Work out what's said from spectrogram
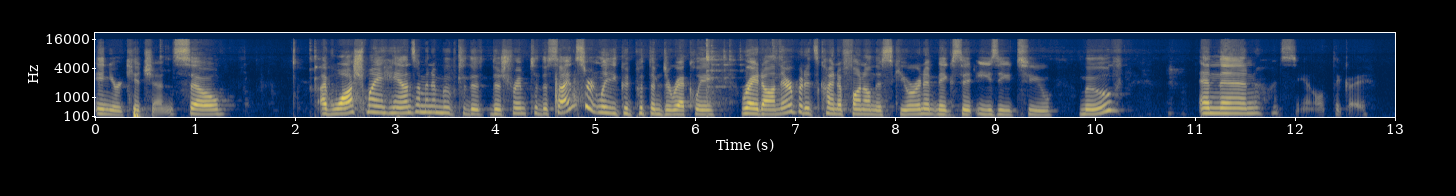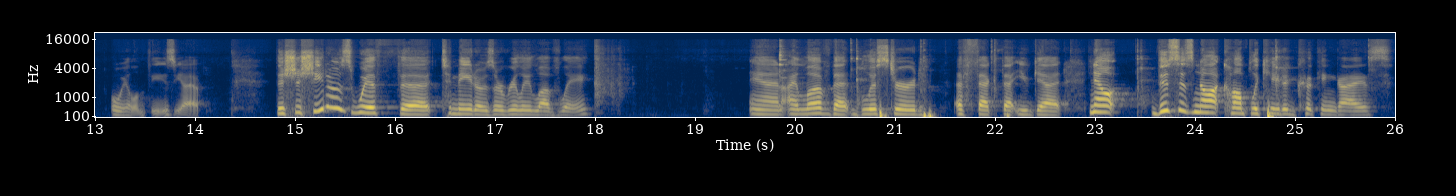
in your kitchen. So I've washed my hands. I'm going to move to the, the shrimp to the side. Certainly, you could put them directly right on there, but it's kind of fun on the skewer and it makes it easy to move. And then, let's see, I don't think I oiled these yet. The shishitos with the tomatoes are really lovely. And I love that blistered effect that you get. Now, this is not complicated cooking, guys.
